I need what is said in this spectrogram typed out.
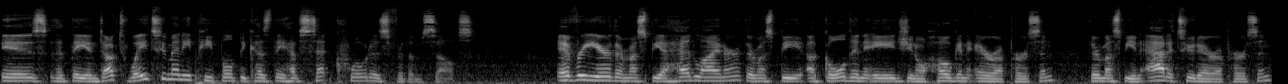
is that they induct way too many people because they have set quotas for themselves. Every year there must be a headliner, there must be a golden age, you know, Hogan era person, there must be an Attitude Era person.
